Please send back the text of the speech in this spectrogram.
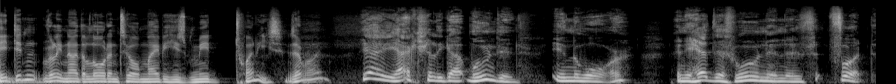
He didn't really know the Lord until maybe his mid 20s. Is that right? Yeah, he actually got wounded in the war. And he had this wound in his foot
